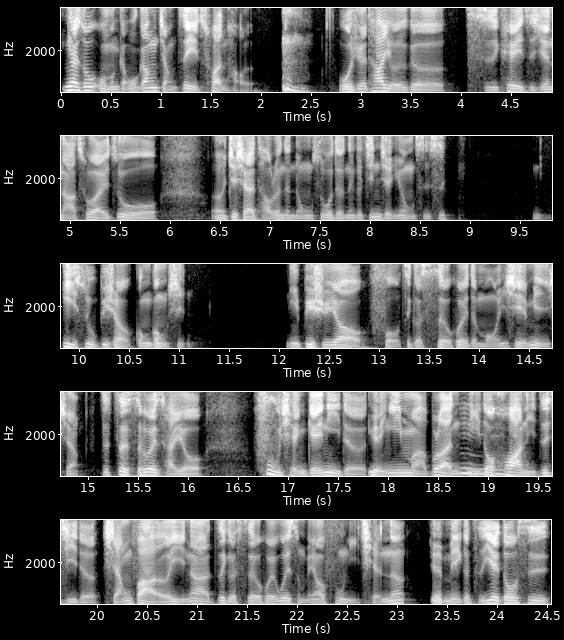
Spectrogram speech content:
应该说我们刚我刚刚讲这一串好了，我觉得它有一个词可以直接拿出来做，呃，接下来讨论的浓缩的那个精简用词是，艺术必须要有公共性，你必须要否这个社会的某一些面向，这这社会才有付钱给你的原因嘛，不然你都画你自己的想法而已，那这个社会为什么要付你钱呢？因为每个职业都是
